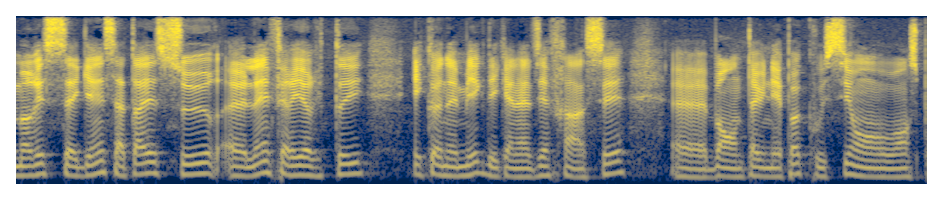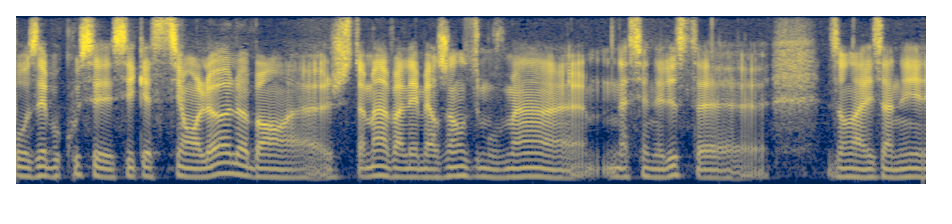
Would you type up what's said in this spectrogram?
Maurice Séguin, sa thèse sur l'infériorité économique des Canadiens français. Bon, à une époque aussi où on, se posait beaucoup ces, questions-là, justement avant l'émergence du mouvement nationaliste, disons dans les années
